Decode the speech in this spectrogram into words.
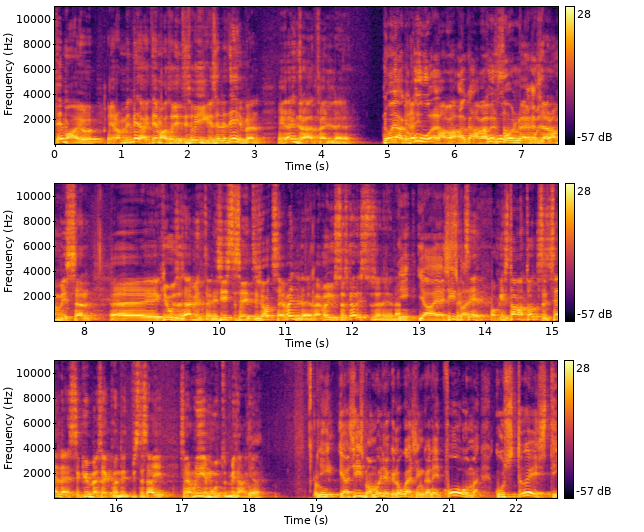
tema ju ei ramminud midagi, tema sõitis õige selle tee peal, ei läinud rajalt välja ju no jaa, aga kuhu, aga, aga, aga Verstappen, kui ta rammis seal äh,, kiusas Hamiltoni, siis ta sõitis ju otse välja, väga õigustatud karistus oli ju. nii, ja, ja siis ma. okei okay,, siis tagant otsa, selle eest see kümme sekundit, mis ta sai, see nagunii ei muutunud midagi nii, ja siis ma muidugi lugesin ka neid foorume, kus tõesti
